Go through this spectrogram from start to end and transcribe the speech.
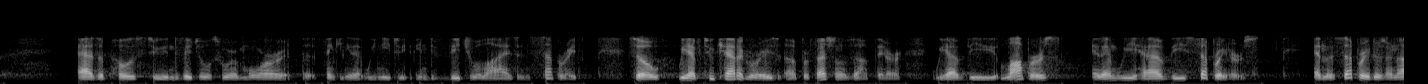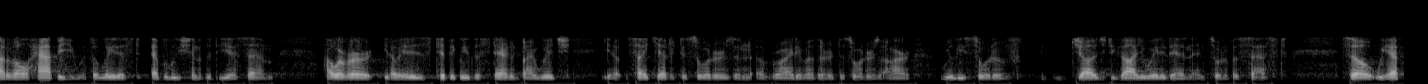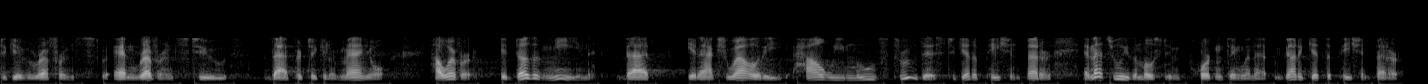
as opposed to individuals who are more uh, thinking that we need to individualize and separate. So we have two categories of professionals out there. We have the loppers, and then we have the separators. And the separators are not at all happy with the latest evolution of the DSM. However, you know, it is typically the standard by which you know psychiatric disorders and a variety of other disorders are really sort of judged, evaluated, and, and sort of assessed. So we have to give reference and reverence to that particular manual. However, it doesn't mean that in actuality, how we move through this to get a patient better, and that's really the most important thing, Lynette. We've got to get the patient better.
